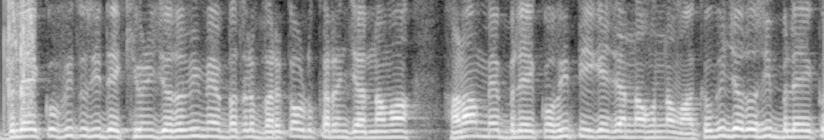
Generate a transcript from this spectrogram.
ਬਲੈਕ ਕਾਫੀ ਤੁਸੀਂ ਦੇਖੀ ਹੋਣੀ ਜਦੋਂ ਵੀ ਮੈਂ ਮਤਲਬ ਵਰਕਆਊਟ ਕਰਨ ਜਾਂਦਾ ਵਾਂ, ਹਨਾ, ਮੈਂ ਬਲੈਕ ਕਾਫੀ ਪੀ ਕੇ ਜਾਂਦਾ ਹੁੰਦਾ ਵਾਂ, ਕਿਉਂਕਿ ਜਦੋਂ ਅਸੀਂ ਬਲੈਕ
